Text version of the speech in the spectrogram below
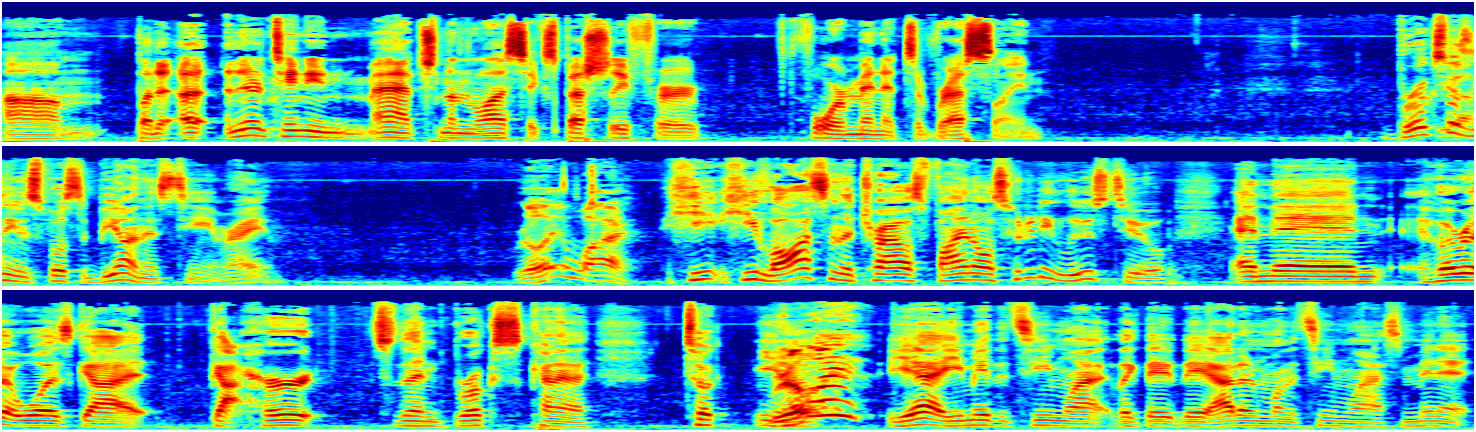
Um, but a, an entertaining match nonetheless, especially for four minutes of wrestling. Brooks wasn't even supposed to be on this team, right? Really? Why? He he lost in the trials finals. Who did he lose to? And then whoever that was got got hurt. So then Brooks kind of took. You know- Really? yeah, he made the team. La- like they, they added him on the team last minute.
